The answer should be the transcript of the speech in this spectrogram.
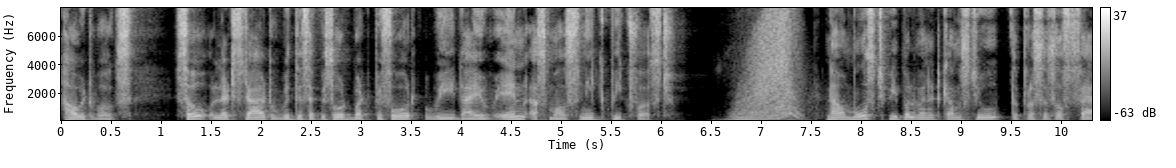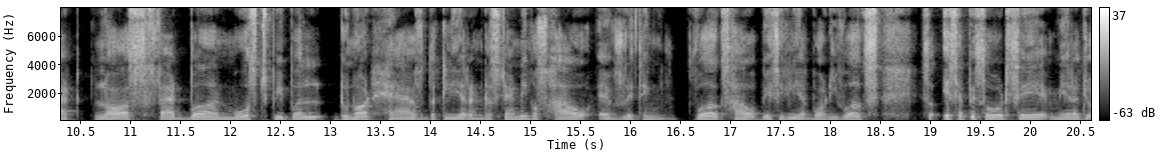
how it works So let's start with this episode, but before we dive in, a small sneak peek first. Now, most people, when it comes to the process of fat loss, fat burn, most people do not have the clear understanding of how everything works, how basically our body works. So, इस episode से मेरा जो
